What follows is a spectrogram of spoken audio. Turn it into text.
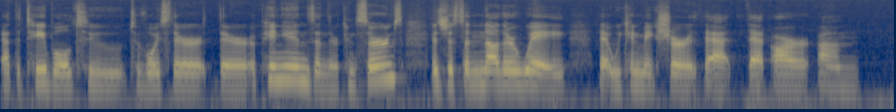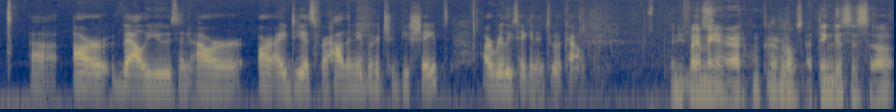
at the table to to voice their their opinions and their concerns is just another way that we can make sure that that our um, uh, our values and our our ideas for how the neighborhood should be shaped are really taken into account. And if I may add, Juan Carlos, I think this is a,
